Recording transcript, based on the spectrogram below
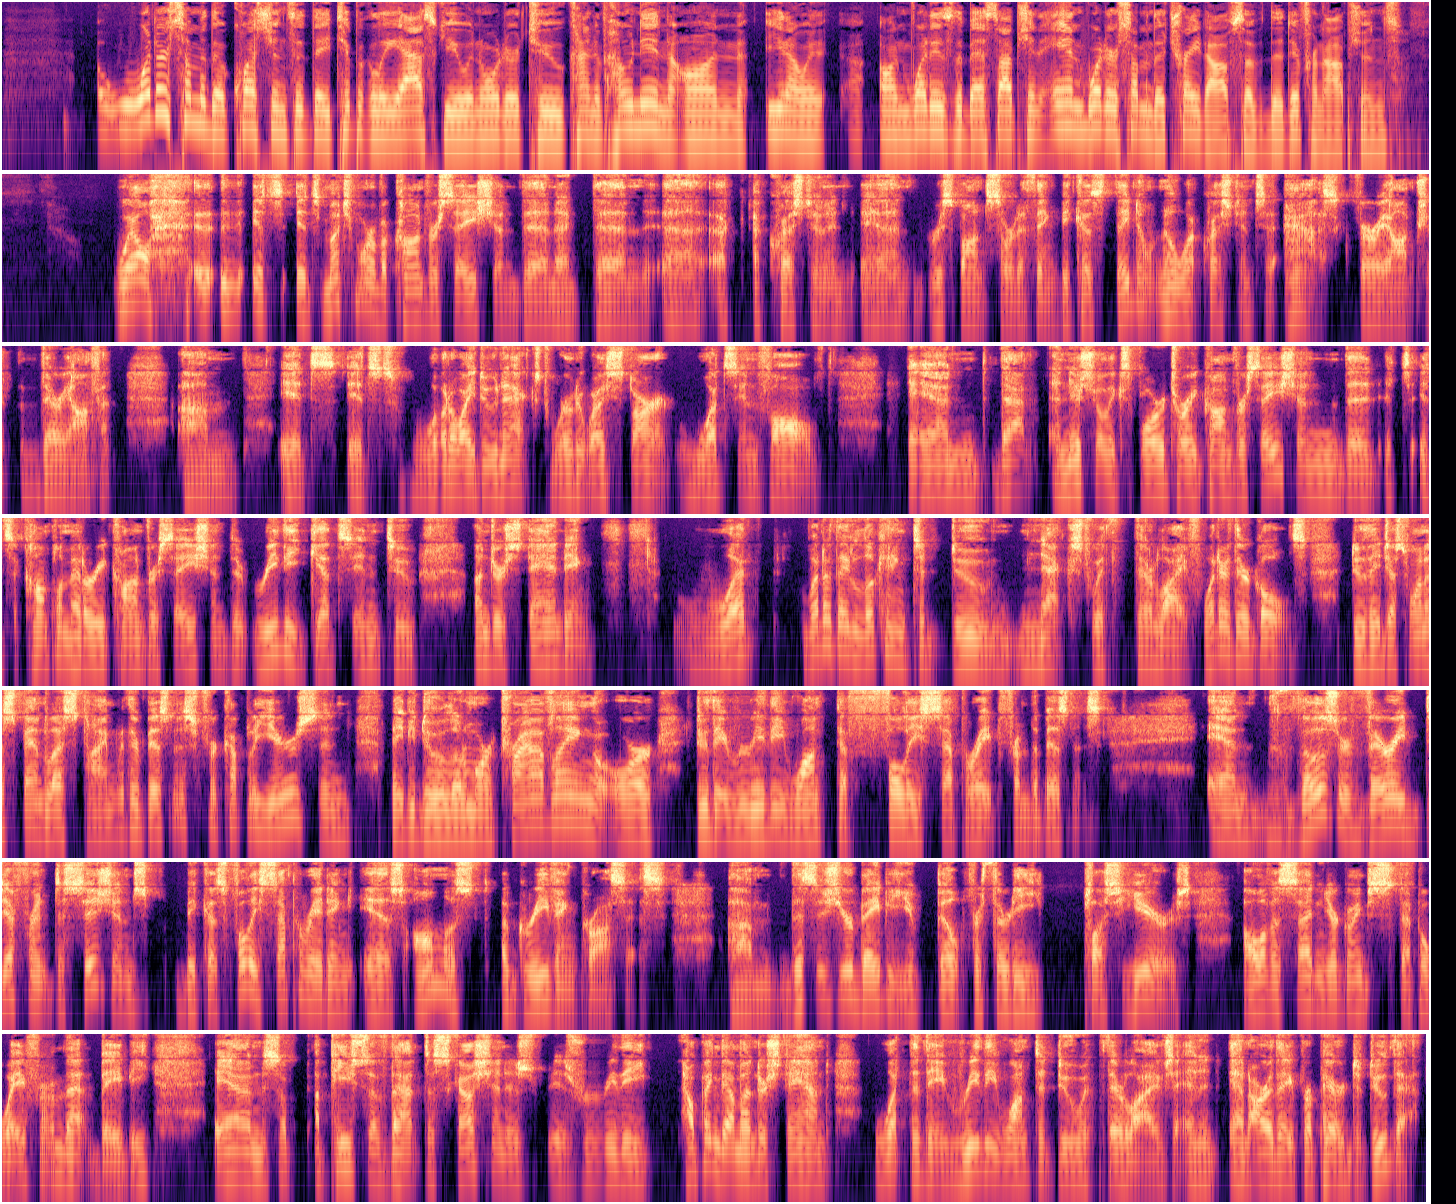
what are some of the questions that they typically ask you in order to kind of hone in on, you know, on what is the best option and what are some of the trade offs of the different options? Well, it's it's much more of a conversation than a than a, a question and, and, response sort of thing because they don't know what questions to ask very often. Very often, um, it's it's what do I do next? Where do I start? What's involved? And that initial exploratory conversation, that it's it's a complimentary conversation that really gets into understanding what what are they looking to do next with their life? What are their goals? Do they just want to spend less time with their business for a couple of years and maybe do a little more traveling? Or do they really want to fully separate from the business? And those are very different decisions because fully separating is almost a grieving process. Um, this is your baby you've built for 30 plus years all of a sudden you're going to step away from that baby. And so a piece of that discussion is is really helping them understand what do they really want to do with their lives and and are they prepared to do that?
